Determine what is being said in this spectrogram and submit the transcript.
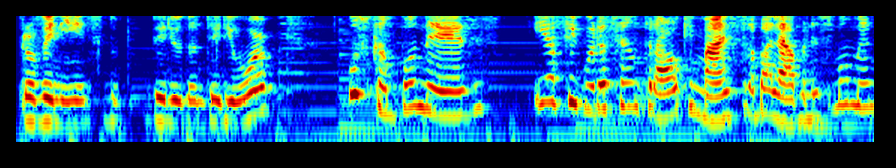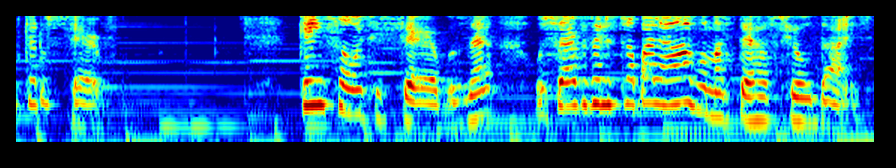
provenientes do período anterior, os camponeses e a figura central que mais trabalhava nesse momento, que era o servo. Quem são esses servos, né? Os servos eles trabalhavam nas terras feudais.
